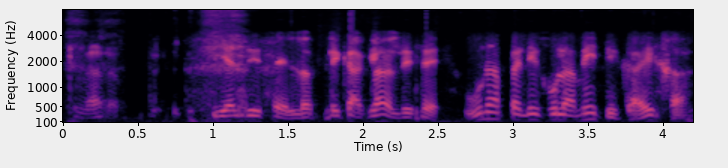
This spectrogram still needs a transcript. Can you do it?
Claro. Y él dice, lo explica, claro, él dice, una película mítica, hija,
